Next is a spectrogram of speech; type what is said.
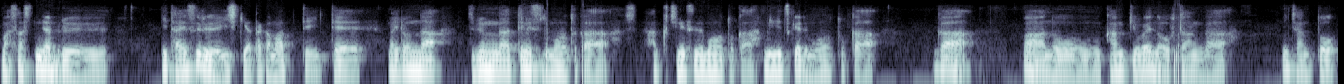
まあ、サスティナブルに対する意識が高まっていて、まあ、いろんな自分が手にするものとか、口にするものとか、身につけるものとかが、まあ、あの環境への負担がにちゃんと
